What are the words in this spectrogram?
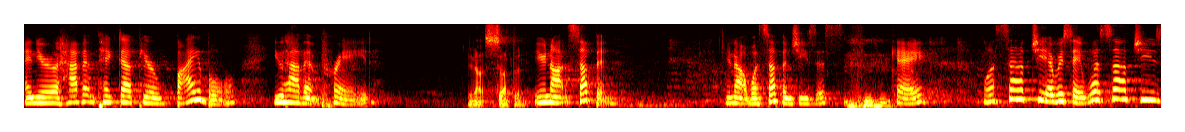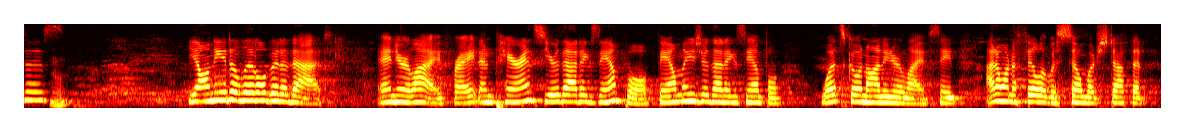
and you haven't picked up your Bible, you haven't prayed, You're not supping. you're not supping. You're not what's up in Jesus. Okay? What's up, Jesus? Everybody say, What's up, Jesus? Mm-hmm. Y'all need a little bit of that in your life, right? And parents, you're that example. Families, you're that example. What's going on in your life? Saying, I don't want to fill it with so much stuff that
